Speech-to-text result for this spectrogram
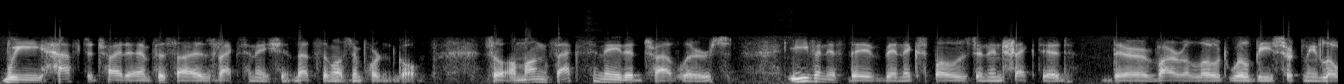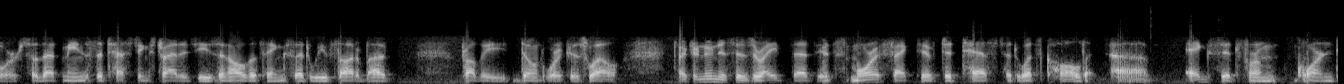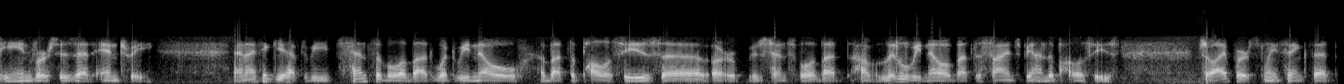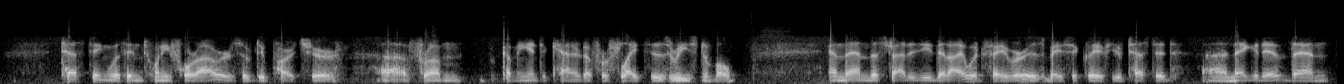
we have to try to emphasize vaccination. That's the most important goal. So, among vaccinated travelers, even if they've been exposed and infected, their viral load will be certainly lower. So, that means the testing strategies and all the things that we've thought about probably don't work as well. Dr. Nunes is right that it's more effective to test at what's called uh, exit from quarantine versus at entry. And I think you have to be sensible about what we know about the policies, uh, or sensible about how little we know about the science behind the policies. So I personally think that testing within 24 hours of departure uh, from coming into Canada for flights is reasonable. And then the strategy that I would favor is basically if you've tested uh, negative, then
